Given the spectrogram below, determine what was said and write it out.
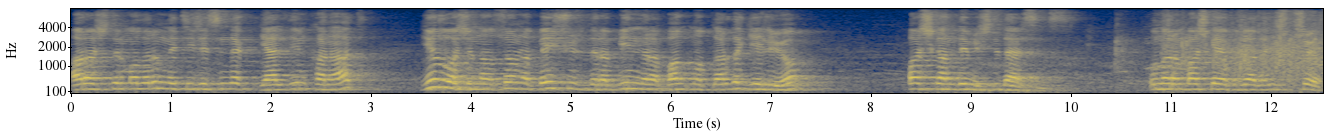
araştırmalarım neticesinde geldiğim kanaat yılbaşından sonra 500 lira 1000 lira banknotlar da geliyor. Başkan demişti dersiniz. Bunların başka yapacağı da hiçbir şey yok.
